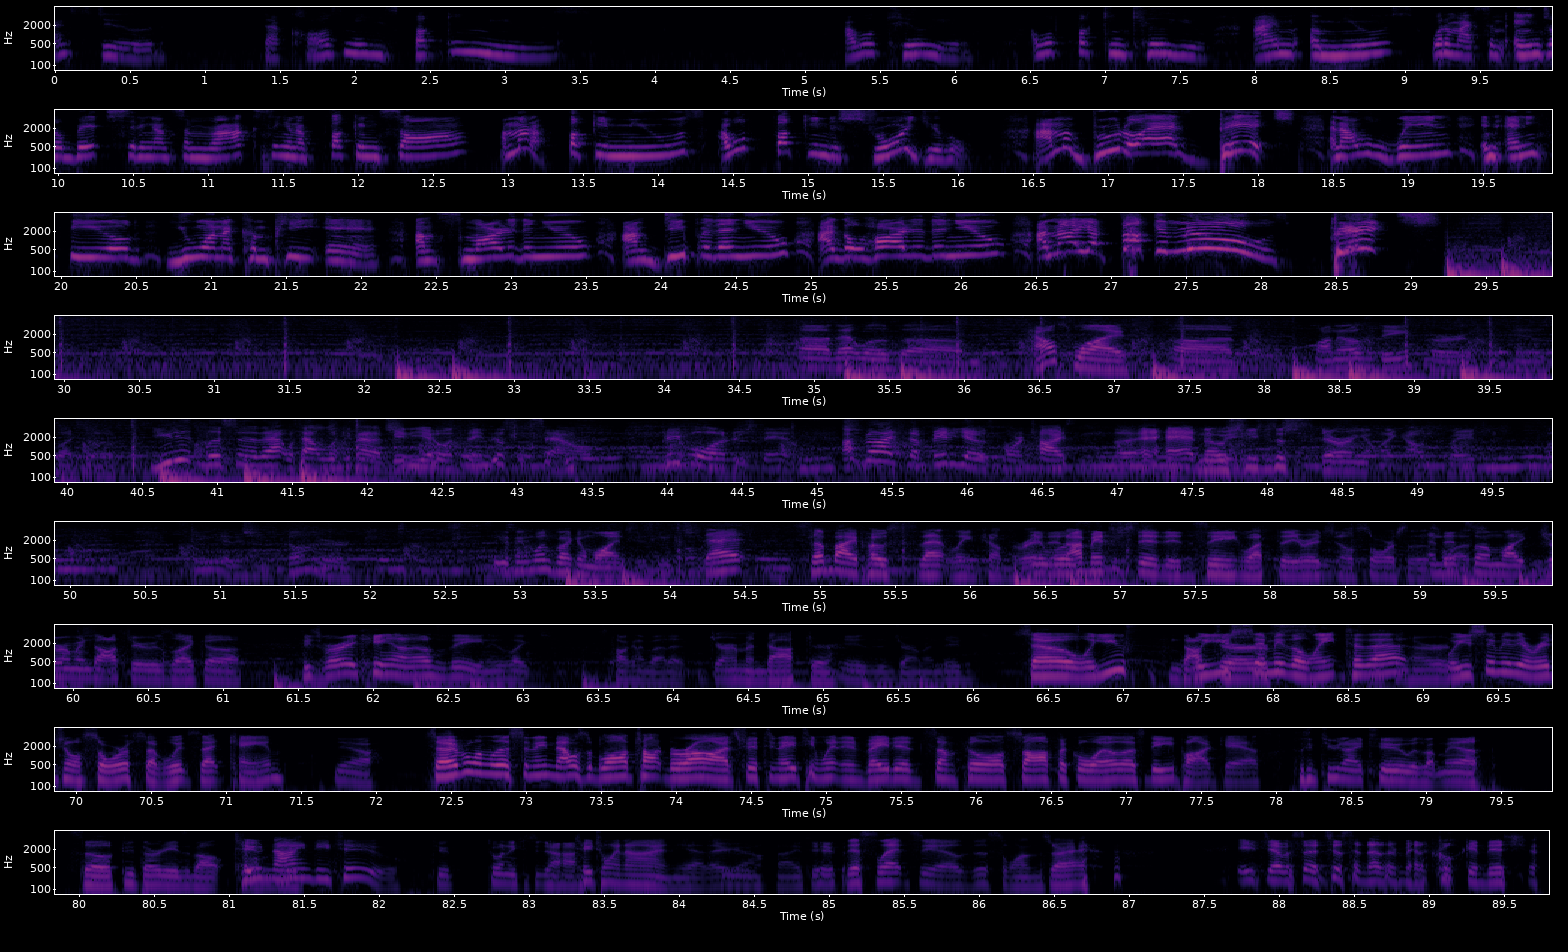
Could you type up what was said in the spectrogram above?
next dude that calls me his fucking muse, I will kill you. I will fucking kill you. I'm a muse. What am I, some angel bitch sitting on some rock singing a fucking song? I'm not a fucking muse. I will fucking destroy you. I'm a brutal ass bitch, and I will win in any field you want to compete in. I'm smarter than you. I'm deeper than you. I go harder than you. I'm not your fucking muse, bitch! Uh, that was um, Housewife uh, on LSD, or and it was like a. You didn't listen to that without looking at a video and think this will sound. People will understand. I feel like the video is more enticing than the ad. to No, be. she's just staring at like out in space. And it's like, see it in color. See, the thing was black and white. She's in color. that. Somebody posts that link on the Reddit. was- I'm interested in seeing what the original source of this and then some like German doctor who's like, uh, he's very keen on LSD, and he's like, he's talking about it. German doctor. He's a German dude. So will you will you Doctor send me the link to that? something. Will you send me the original source of which that came? Yeah. So everyone listening, that was the Blog Talk Barrage. 1518 went and invaded some philosophical LSD podcast. Two ninety two was about meth. So two thirty is about 292. Two twenty two. 229. Yeah, there you go. Ninety two. Dyslexia is this one's, right? Each episode's just another medical condition.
